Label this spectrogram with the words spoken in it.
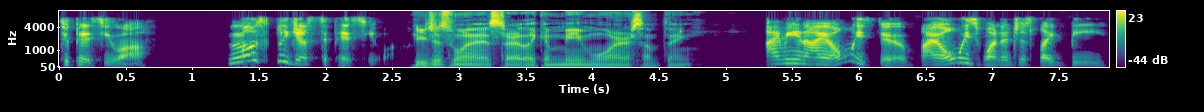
to piss you off. Mostly just to piss you off. You just want to start like a meme war or something. I mean, I always do. I always want to just like be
